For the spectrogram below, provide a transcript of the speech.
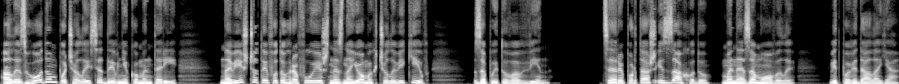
але згодом почалися дивні коментарі. Навіщо ти фотографуєш незнайомих чоловіків? запитував він. Це репортаж із заходу, мене замовили, відповідала я.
